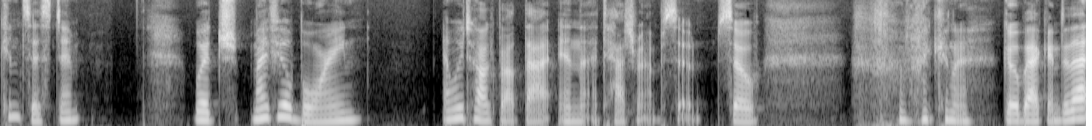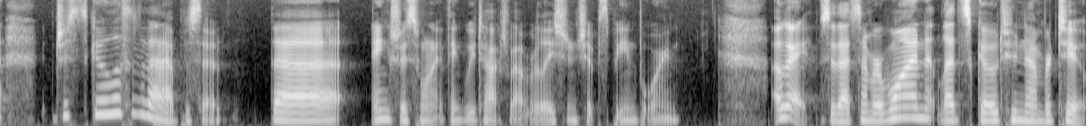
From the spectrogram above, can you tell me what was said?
Consistent, which might feel boring, and we talked about that in the attachment episode. So I'm not going to go back into that. Just go listen to that episode. The anxious one, I think we talked about relationships being boring. Okay, so that's number one. Let's go to number two.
